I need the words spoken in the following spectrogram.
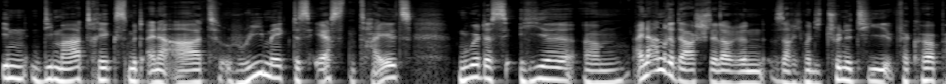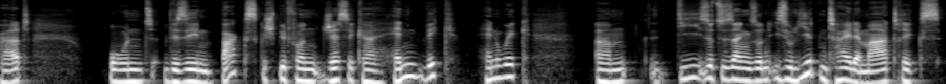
in die Matrix mit einer Art Remake des ersten Teils. Nur, dass hier ähm, eine andere Darstellerin, sag ich mal, die Trinity verkörpert. Und wir sehen Bugs, gespielt von Jessica Henwick, Henwick ähm, die sozusagen so einen isolierten Teil der Matrix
